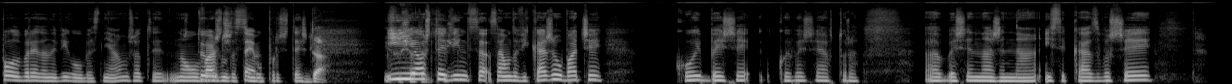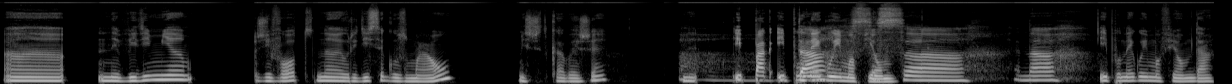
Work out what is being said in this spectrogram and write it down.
по-добре да не ви го обяснявам, защото е много Ще важно да си го прочетеш. Да. И, още един, са- само да ви кажа, обаче, кой беше, кой беше автора? А, беше една жена и се казваше а, Невидимия живот на Евридисе Гозмао. Мисля, че така беше. И пак, и по него има филм. С а, една... И по него има филм, да.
